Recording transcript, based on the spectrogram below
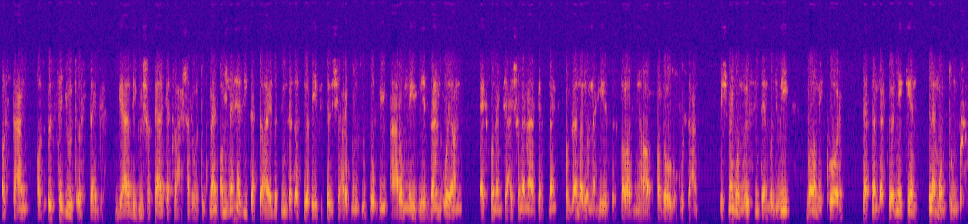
Aztán az összegyűlt összeggel végül is a telket vásároltuk meg, ami nehezítette a helyzetünket azt, hogy az építkezési árak még az utóbbi három-négy évben olyan exponenciálisan emelkednek, amivel nagyon nehéz szaladni a, a dolgok után. És megmondom őszintén, hogy mi valamikor szeptember környékén lemondtunk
